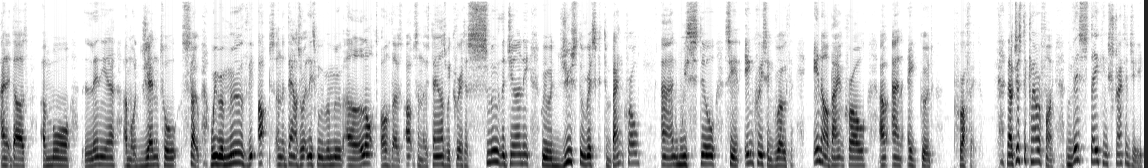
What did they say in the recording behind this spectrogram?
and it does a more linear, a more gentle slope. We remove the ups and the downs, or at least we remove a lot of those ups and those downs. We create a smoother journey. We reduce the risk to bankroll, and we still see an increase in growth in our bankroll uh, and a good profit. Now, just to clarify, this staking strategy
